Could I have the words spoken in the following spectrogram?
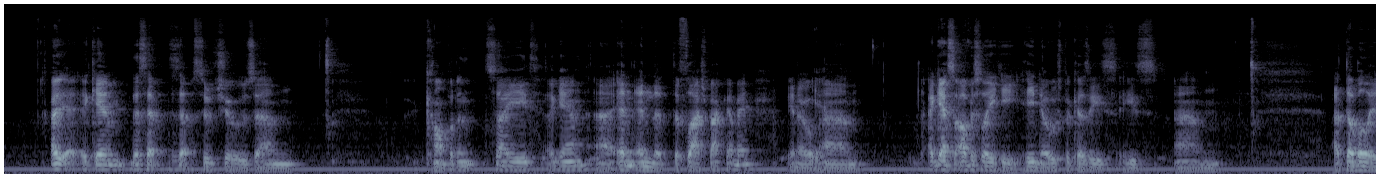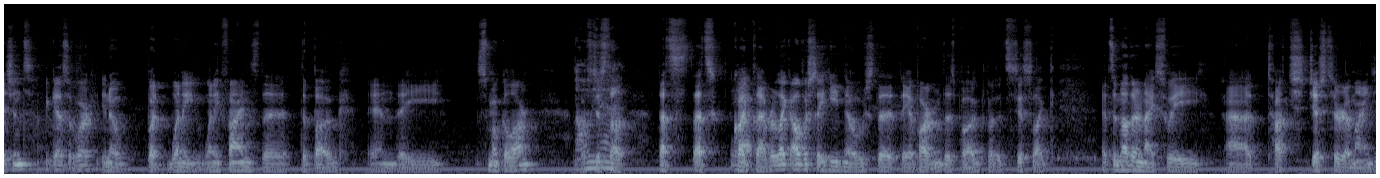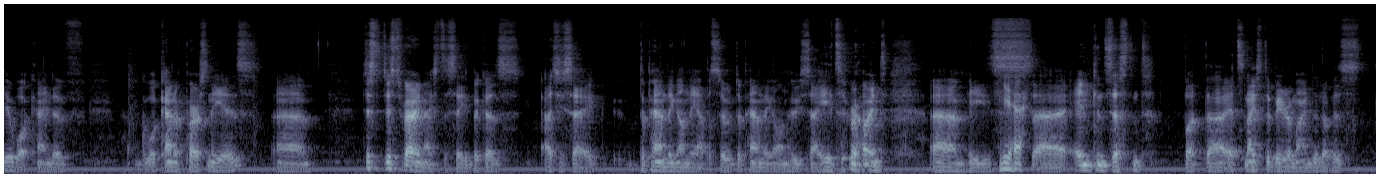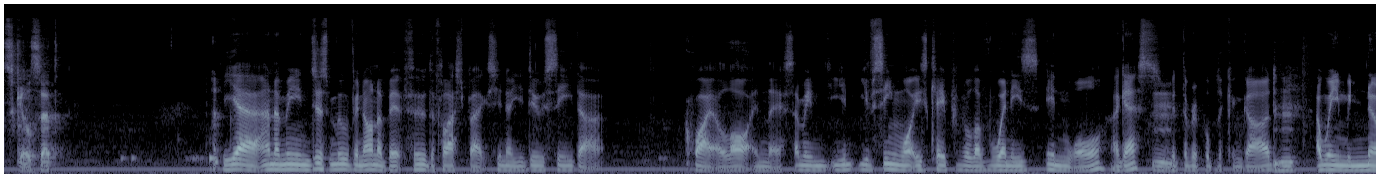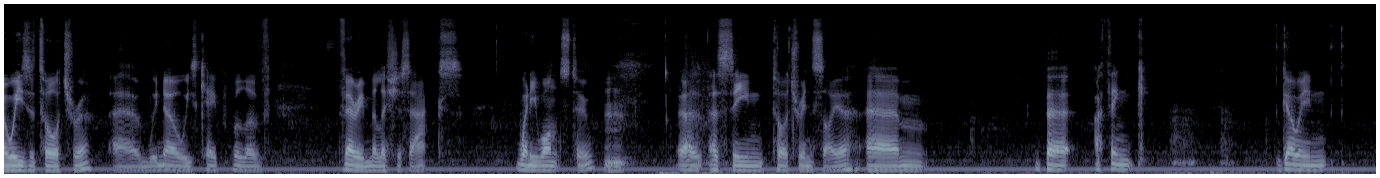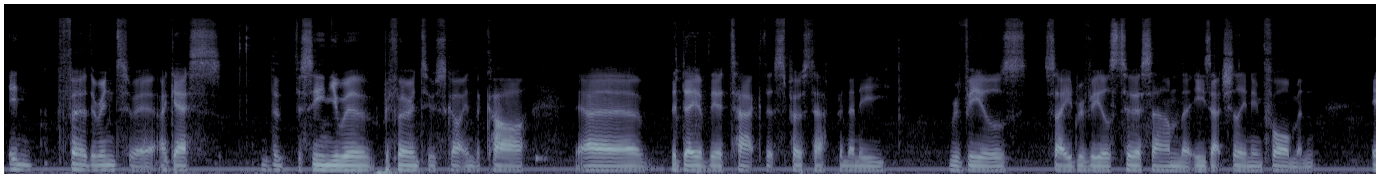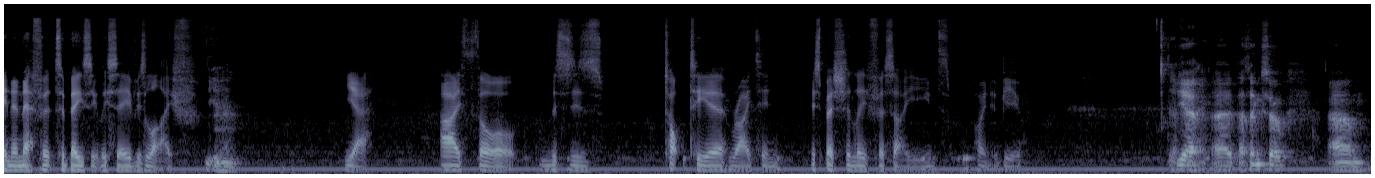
I, again, this ep- this episode shows um, competent Sayid again uh, in in the, the flashback. I mean, you know, Yeah. um, I guess obviously he, he knows because he's he's um, a double agent, I guess it were. You know, but when he when he finds the, the bug in the smoke alarm, I was Oh, just yeah. thought that's that's quite Yeah. clever. Like obviously he knows that the apartment is bugged, but it's just like it's another nice wee uh, touch just to remind you what kind of what kind of person he is. Um, just just very nice to see because, as you say, depending on the episode, depending on who Sayid's around, um, he's Yeah. uh, inconsistent. But uh, it's nice to be reminded of his skill set. Yeah, and I mean, just moving on a bit through the flashbacks, you know, you do see that quite a lot in this. I mean, you, you've seen what he's capable of when he's in war, I guess, Mm. with the Republican Guard. Mhm. I mean, we know he's a torturer. Uh, we know he's capable of very malicious acts when he wants to, Mhm. uh, as seen torturing Sawyer. Um, but I think going in further into it, I guess the the scene you were referring to, Scott, in the car, uh, the day of the attack that's supposed to happen, and he reveals, Sayid reveals to Essam that he's actually an informant in an effort to basically save his life. yeah. Mhm. Yeah, I thought this is top tier writing, especially for Sayid's point of view. Yeah, uh, I think so. Um,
